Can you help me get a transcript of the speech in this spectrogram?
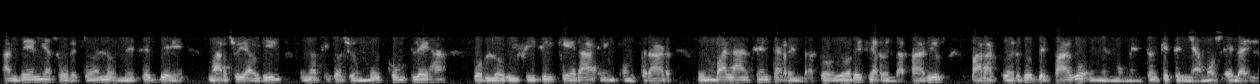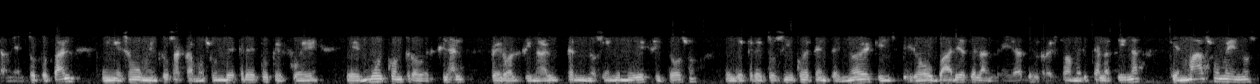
pandemia, sobre todo en los meses de marzo y abril, una situación muy compleja por lo difícil que era encontrar un balance entre arrendatores y arrendatarios para acuerdos de pago en el momento en que teníamos el aislamiento total. En ese momento sacamos un decreto que fue eh, muy controversial, pero al final terminó siendo muy exitoso, el decreto 579, que inspiró varias de las medidas del resto de América Latina, que más o menos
